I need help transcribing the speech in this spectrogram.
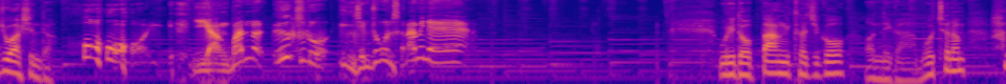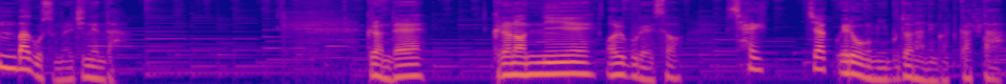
좋아하신다. 호호, 이 양반은 억수로 인심 좋은 사람이네. 우리도 빵 터지고 언니가 모처럼 한박 웃음을 짓는다. 그런데 그런 언니의 얼굴에서 살짝 외로움이 묻어나는 것 같다.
